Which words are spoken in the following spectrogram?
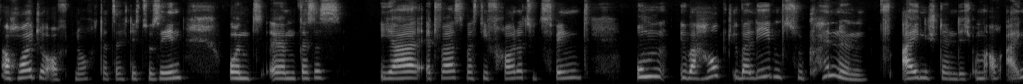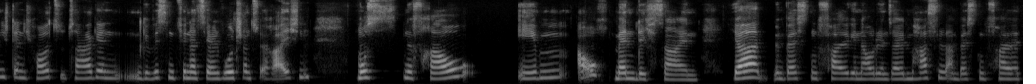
auch heute oft noch tatsächlich zu sehen. Und ähm, das ist ja etwas, was die Frau dazu zwingt, um überhaupt überleben zu können, eigenständig, um auch eigenständig heutzutage einen gewissen finanziellen Wohlstand zu erreichen, muss eine Frau eben auch männlich sein. Ja, im besten Fall genau denselben Hassel, am besten Fall,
